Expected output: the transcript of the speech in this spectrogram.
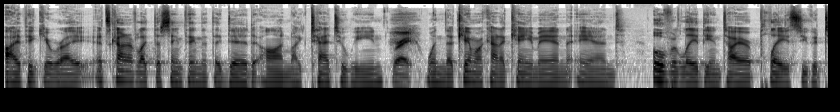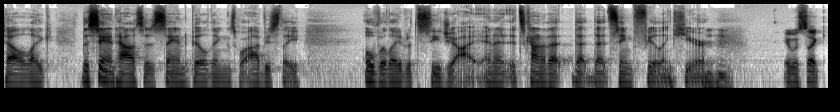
I think you're right. It's kind of like the same thing that they did on like Tatooine. Right. When the camera kind of came in and overlaid the entire place, you could tell like the sand houses, sand buildings were obviously overlaid with CGI, and it, it's kind of that that that same feeling here. Mm-hmm. It was like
